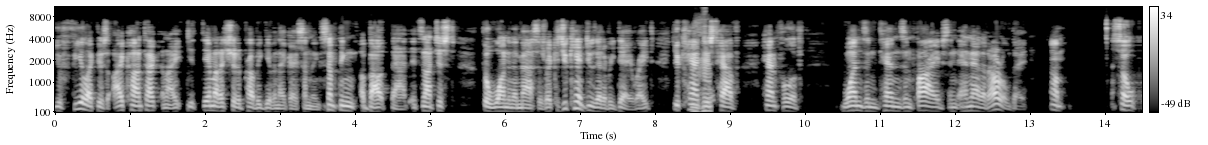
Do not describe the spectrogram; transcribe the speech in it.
you feel like there's eye contact, and I damn it, I should have probably given that guy something, something about that. It's not just the one in the masses, right? Because you can't do that every day, right? You can't Mhm. just have handful of ones and tens and fives and, and have that out all day. Um, so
